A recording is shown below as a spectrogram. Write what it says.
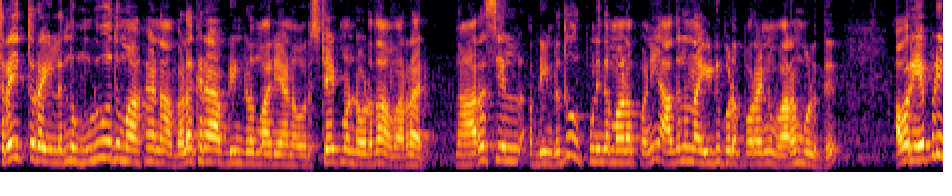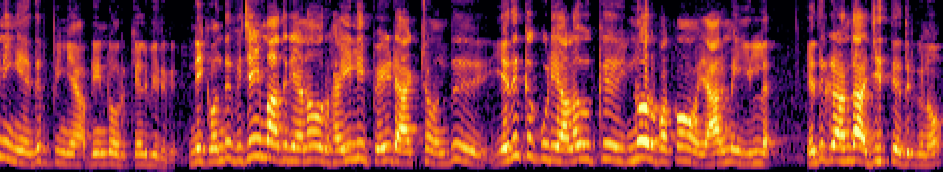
திரைத்துறையிலேருந்து முழுவதுமாக நான் விலகிறேன் அப்படின்ற மாதிரியான ஒரு ஸ்டேட்மெண்ட்டோட தான் வர்றாரு. நான் அரசியல் அப்படின்றது ஒரு புனிதமான பணி. அதில் நான் ஈடுபட போகிறேன்னு வரும்பொழுது அவர் எப்படி நீங்கள் எதிர்ப்பீங்க அப்படின்ற ஒரு கேள்வி இருக்குது இன்றைக்கி வந்து விஜய் மாதிரியான ஒரு ஹைலி பெய்டு ஆக்டரை வந்து எதிர்க்கக்கூடிய அளவுக்கு இன்னொரு பக்கம் யாருமே இல்லை. எதிர்க்க அந்த அஜித் எதிர்க்கணும்.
